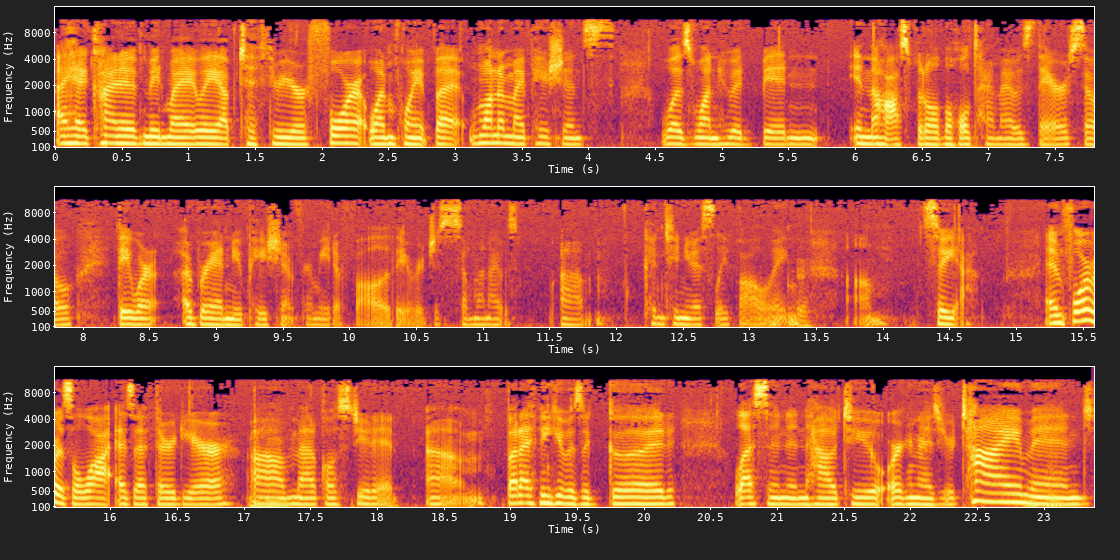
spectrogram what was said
I had kind of made my way up to three or four at one point. But one of my patients was one who had been in the hospital the whole time I was there, so they weren't a brand new patient for me to follow. They were just someone I was um, continuously following. Okay. Um, so yeah. And four was a lot as a third year um, medical student. Um, but I think it was a good lesson in how to organize your time and,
